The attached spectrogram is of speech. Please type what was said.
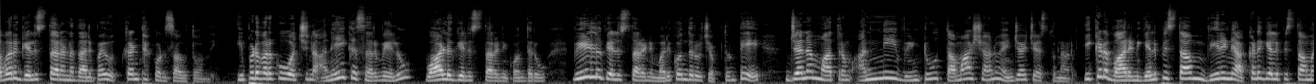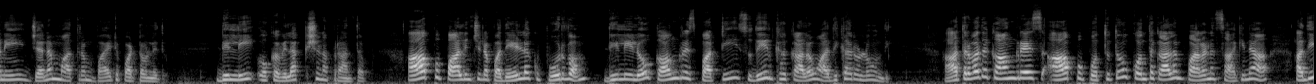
ఎవరు గెలుస్తారన్న దానిపై ఉత్కంఠ కొనసాగుతోంది. ఇప్పటి వరకు వచ్చిన అనేక సర్వేలు వాళ్ళు గెలుస్తారని కొందరు వీళ్ళు గెలుస్తారని మరికొందరు చెప్తుంటే జనం మాత్రం అన్నీ వింటూ తమాషాను ఎంజాయ్ చేస్తున్నారు. ఇక్కడ వారిని గెలిపిస్తాం వీరిని అక్కడ గెలిపిస్తామని జనం మాత్రం బయటపడటం లేదు. ఢిల్లీ ఒక విలక్షణ ప్రాంతం. ఆప్ పాలించిన పదేళ్ళకు పూర్వం ఢిల్లీలో కాంగ్రెస్ పార్టీ సుదీర్ఘకాలం అధికారంలో ఉంది. ఆ తర్వాత కాంగ్రెస్ ఆప్ పొత్తుతో కొంతకాలం పాలన సాగినా అది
